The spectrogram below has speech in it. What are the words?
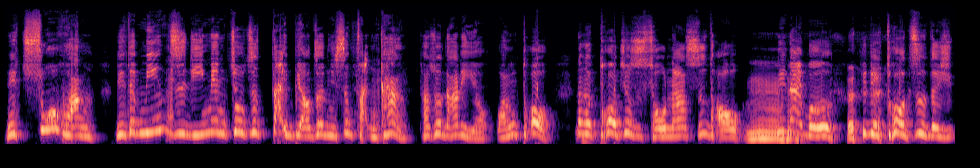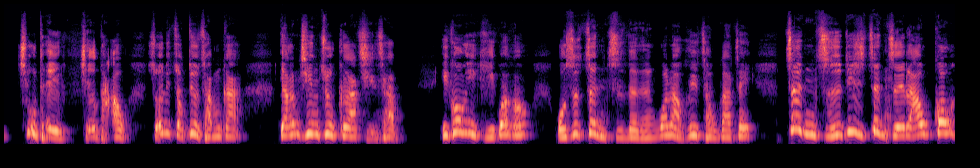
你说谎，你的名字里面就是代表着你是反抗。他说哪里有王拓？那个拓就是手拿石头，嗯你奈无？迄个拓字的是手提石头，所以你绝对参加。杨清柱跟他起惨，伊讲伊奇怪讲，我是正直的人，我哪有可以参加这正直？你是正直的老公，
